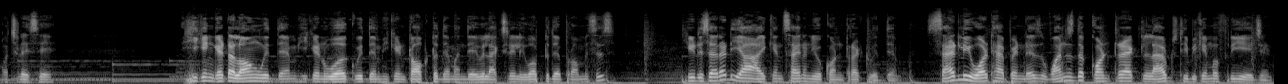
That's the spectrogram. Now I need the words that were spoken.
what should I say? He can get along with them, he can work with them, he can talk to them, and they will actually live up to their promises. He decided, yeah, I can sign a new contract with them. Sadly, what happened is once the contract lapsed, he became a free agent.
